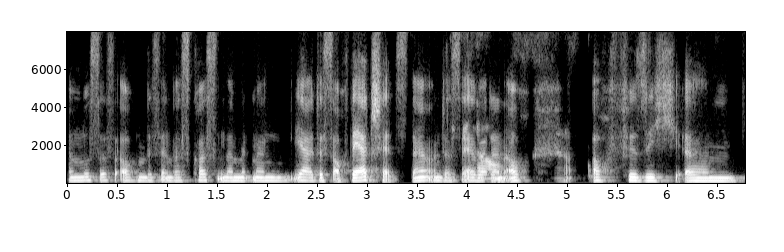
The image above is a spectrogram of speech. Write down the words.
muss das auch ein bisschen was kosten, damit man ja das auch wertschätzt, ne? Und das selber genau. dann auch, ja. auch für sich ähm,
